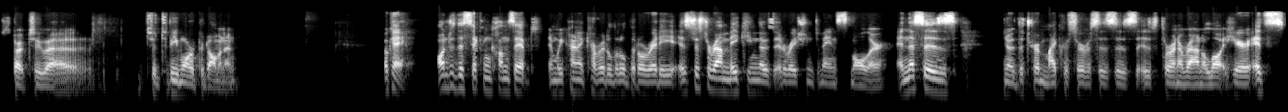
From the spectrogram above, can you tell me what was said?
start to uh, to, to be more predominant. Okay, on to the second concept, and we kind of covered a little bit already, is just around making those iteration domains smaller. And this is you know, the term microservices is, is thrown around a lot here. It's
